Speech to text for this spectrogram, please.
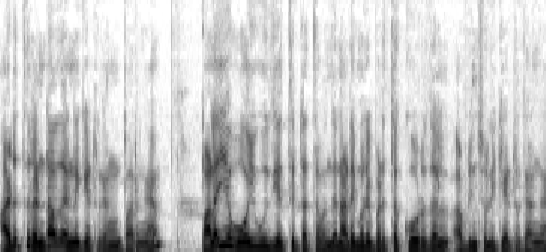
அடுத்து ரெண்டாவது என்ன கேட்டிருக்காங்கன்னு பாருங்கள் பழைய ஓய்வூதிய திட்டத்தை வந்து நடைமுறைப்படுத்த கோருதல் அப்படின்னு சொல்லி கேட்டிருக்காங்க.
